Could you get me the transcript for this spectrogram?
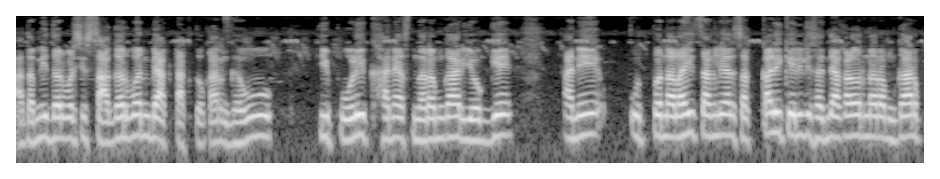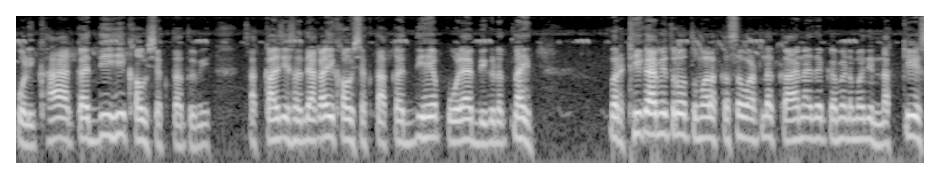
आता मी दरवर्षी सागरवन बॅग टाकतो कारण गहू ही पोळी खाण्यास नरमगार योग्य आणि उत्पन्नालाही चांगली आणि सकाळी केलेली संध्याकाळवर नरमगार पोळी खा कधीही खाऊ शकता तुम्ही. सकाळची संध्याकाळी खाऊ शकता कधी हे पोळ्या बिघडत नाहीत. बरं ठीक आहे मित्र तुम्हाला कसं वाटलं काय नाही ते कमेंटमध्ये नक्कीच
